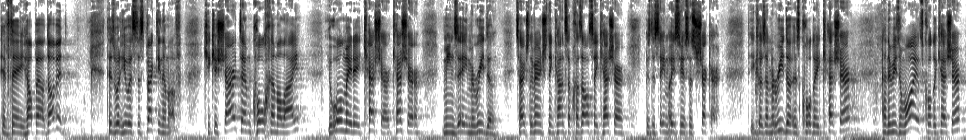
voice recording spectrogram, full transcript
if they help out David. This is what he was suspecting them of. You all made a kesher. Kesher means a merida. It's actually a very interesting concept. Chazal say kesher is the same Isis as sheker. Because a merida is called a kesher. And the reason why it's called a kesher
